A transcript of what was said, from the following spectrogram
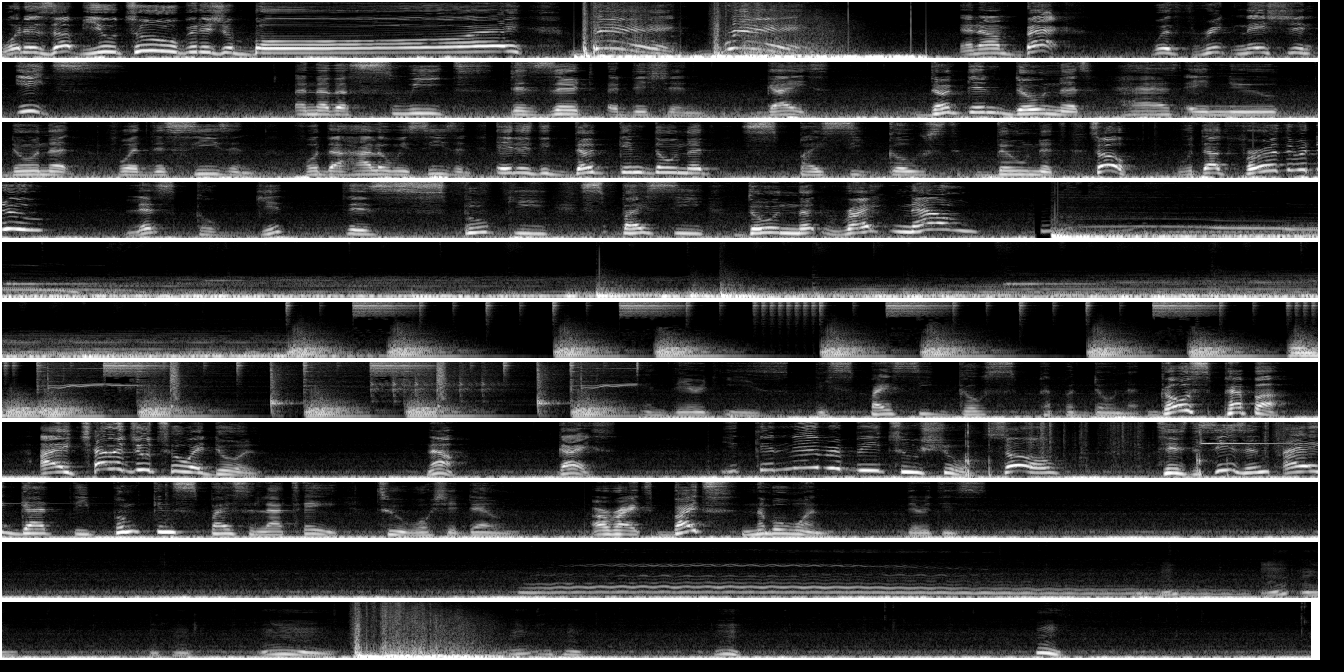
What is up, YouTube? It is your boy, Big Rick. And I'm back with Rick Nation Eats. Another sweet dessert edition. Guys, Dunkin' Donuts has a new donut for this season, for the Halloween season. It is the Dunkin' Donut Spicy Ghost Donut. So, without further ado, let's go get this spooky, spicy donut right now. The spicy ghost pepper donut. Ghost pepper, I challenge you to a duel. Now, guys, you can never be too sure. So, tis the season. I got the pumpkin spice latte to wash it down. All right, bite number one. There it is.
